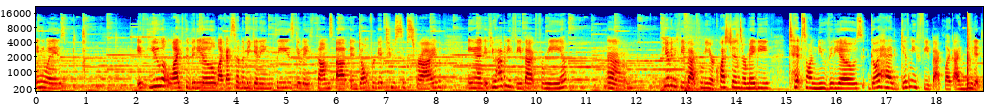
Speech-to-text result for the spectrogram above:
Anyways, if you liked the video, like I said in the beginning, please give it a thumbs up and don't forget to subscribe. And if you have any feedback for me, um, if you have any feedback for me or questions or maybe tips on new videos, go ahead, give me feedback, like I need it.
